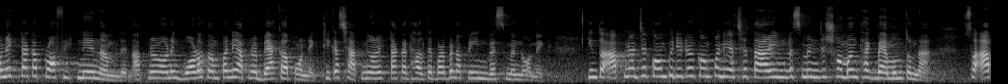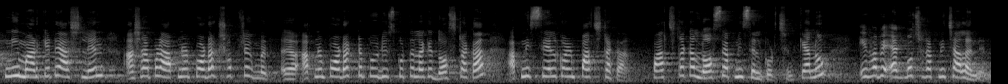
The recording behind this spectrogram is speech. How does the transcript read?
অনেক টাকা প্রফিট নিয়ে নামলেন। আপনার অনেক বড় কোম্পানি আপনার ব্যাকআপ অনেক। ঠিক আছে, আপনি অনেক টাকা ঢালতে পারবেন, আপনি ইনভেস্টমেন্ট অনেক। কিন্তু আপনার যে কম্পিটিটর কোম্পানি আছে, তার ইনভেস্টমেন্ট যে সমান থাকবে এমন তো না। সো আপনি মার্কেটে আসলেন, আসার পর আপনার প্রোডাক্ট সবচেয়ে আপনার প্রোডাক্টটা প্রডিউস করতে লাগে দশ টাকা, আপনি সেল করেন পাঁচ টাকা। পাঁচ টাকা লসে আপনি সেল করছেন। কেন? এভাবে এক বছর আপনি চালানেন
